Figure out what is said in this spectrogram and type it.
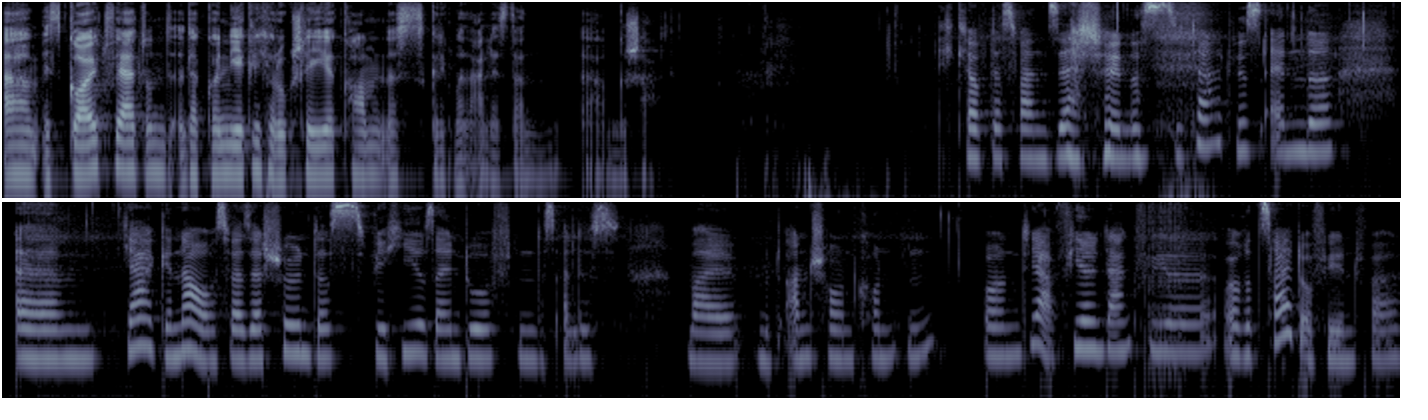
ähm, ist Gold wert und da können jegliche Rückschläge kommen. Das kriegt man alles dann geschafft. Ich glaube, das war ein sehr schönes Zitat fürs Ende. Ähm, ja, genau. Es war sehr schön, dass wir hier sein durften, das alles mal mit anschauen konnten. Und ja, vielen Dank für eure Zeit auf jeden Fall.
